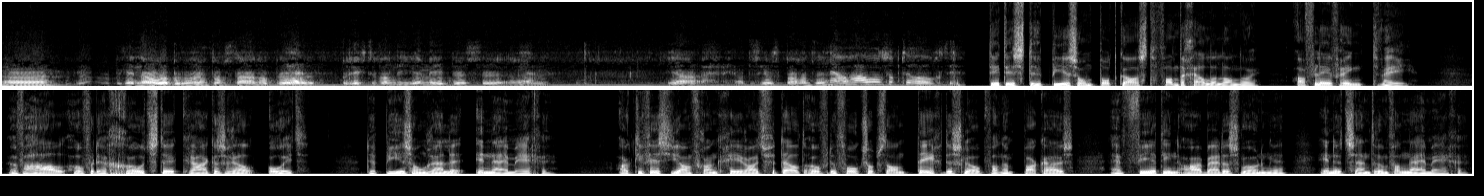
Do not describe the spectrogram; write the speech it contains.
Eh, begint nou wat beroering te ontstaan op eh, Ja. berichten van die ME-bussen. Ja. ja, ja, het is heel spannend, hè? Nou, hou ons op de hoogte. Dit is de Pierson podcast van de Gelderlander, aflevering 2. Een verhaal over de grootste krakersrel ooit. De Piersonrellen in Nijmegen. Activist Jan-Frank Gerards vertelt over de volksopstand tegen de sloop van een pakhuis en 14 arbeiderswoningen in het centrum van Nijmegen.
